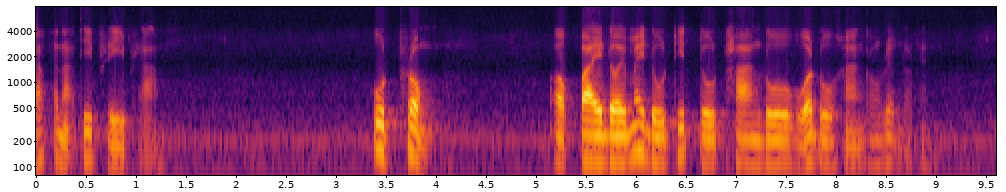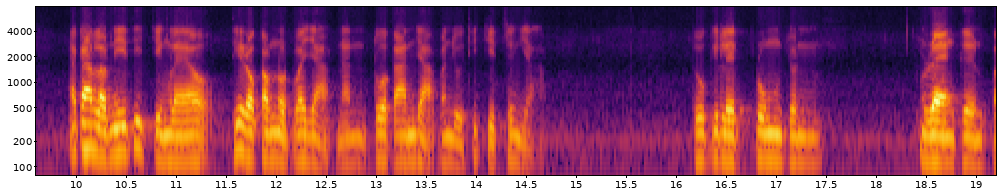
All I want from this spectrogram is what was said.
ลักษณะที่พรีพราม พูดพร่ง ออกไปโดยไม่ดูทิศดูทางดูหัวดูหางของเรื่องเหล่านั้น อาการเหล่านี้ที่จริงแล้วที่เรากำหนดว่าหยาบนั้น ตัวการหยาบมันอยู่ที่จิตซึ่งหยาบ ตัวกิเลสปรุงจนแรงเกินไป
